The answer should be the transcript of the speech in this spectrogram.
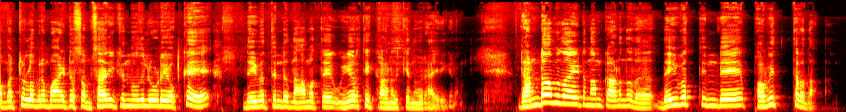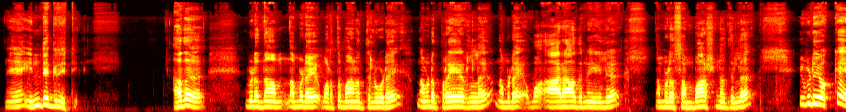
മറ്റുള്ളവരുമായിട്ട് സംസാരിക്കുന്നതിലൂടെയൊക്കെ ദൈവത്തിന്റെ നാമത്തെ ഉയർത്തി കാണിക്കുന്നവരായിരിക്കണം. രണ്ടാമതായിട്ട് നാം കാണുന്നത് ദൈവത്തിന്റെ പവിത്രത ഇന്റഗ്രിറ്റി അത് ഇവിടെ നാം നമ്മുടെ വർത്തമാനത്തിലൂടെ നമ്മുടെ പ്രേയറിൽ നമ്മുടെ ആരാധനയിൽ നമ്മുടെ സംഭാഷണത്തിൽ ഇവിടെയൊക്കെ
